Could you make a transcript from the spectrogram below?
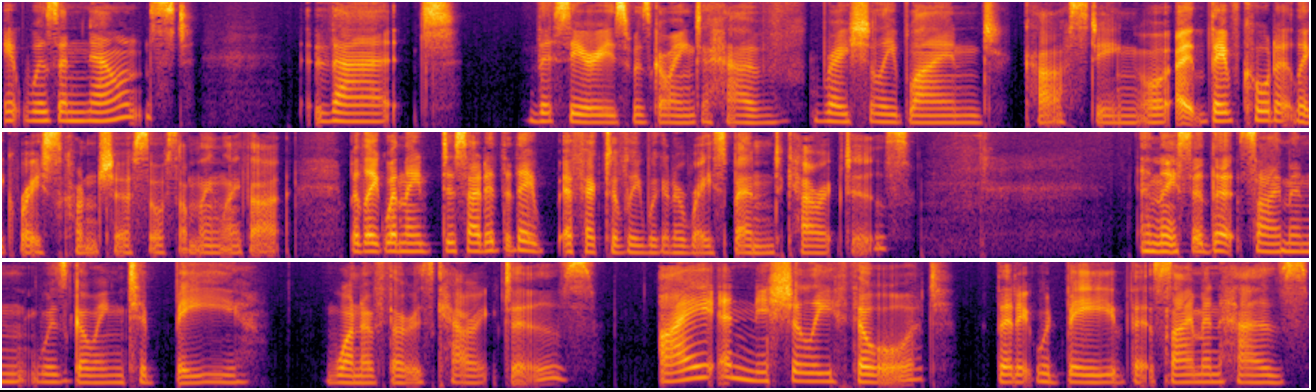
it was announced that the series was going to have racially blind casting, or uh, they've called it like race conscious or something like that. But like when they decided that they effectively were going to race bend characters, and they said that Simon was going to be one of those characters, I initially thought that it would be that Simon has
